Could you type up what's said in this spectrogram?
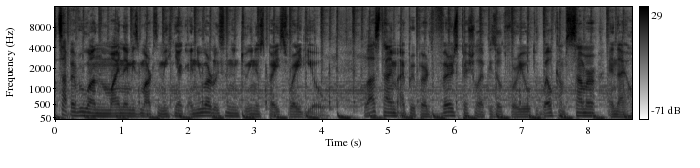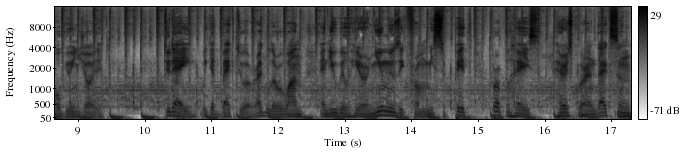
What's up, everyone? My name is Martin Michniak, and you are listening to Inner Space Radio. Last time I prepared a very special episode for you to welcome summer, and I hope you enjoyed it. Today, we get back to a regular one, and you will hear new music from Mr. Pit, Purple Haze, Harry Square and Daxson,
